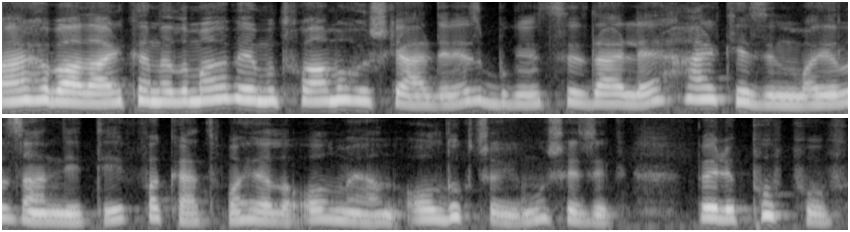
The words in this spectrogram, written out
Merhabalar kanalıma ve mutfağıma hoş geldiniz. Bugün sizlerle herkesin mayalı zannettiği fakat mayalı olmayan oldukça yumuşacık, böyle puf puf,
